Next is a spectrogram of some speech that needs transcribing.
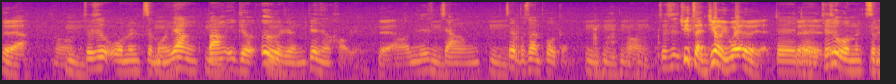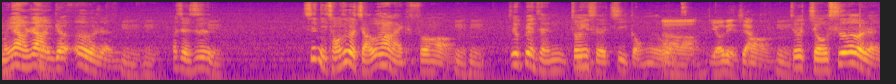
对啊，哦嗯，就是我们怎么样帮一个恶人变成好人。对啊，哦，你讲嗯这不算破梗。嗯嗯嗯哦嗯，，就是去拯救一位恶人。对对对对，就是我们怎么样让一个恶人，嗯嗯而且是嗯，其实你从这个角度上来说哈，嗯嗯就变成周星驰的济公的问题。啊，有点像哦，嗯，就是九世恶人，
